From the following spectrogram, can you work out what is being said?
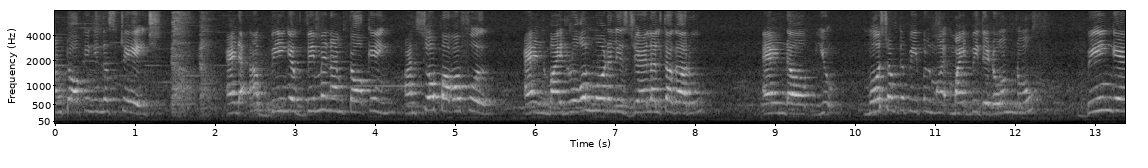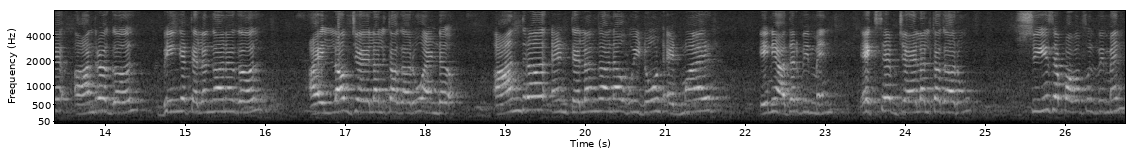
I'm talking in the stage. And uh, being a woman I'm talking I'm so powerful. And my role model is Jayalalitha Garu. And uh, you most of the people might, might be they don't know. Being a Andhra girl being a Telangana girl I love Jayalalitha Garu. And uh, Andhra and Telangana we don't admire any other women except Jayalalitha Garu. She is a powerful woman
